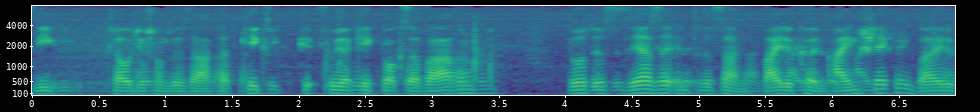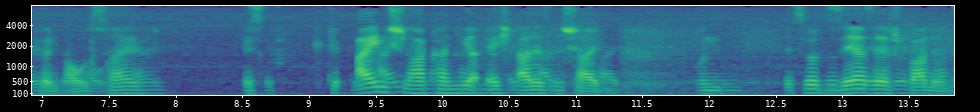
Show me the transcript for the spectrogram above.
wie Claudia schon gesagt hat, Kick, früher Kickboxer waren, wird es sehr, sehr interessant. Beide können einstecken, beide können austeilen. Es, ein Schlag kann hier echt alles entscheiden. Und es wird sehr, sehr spannend.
